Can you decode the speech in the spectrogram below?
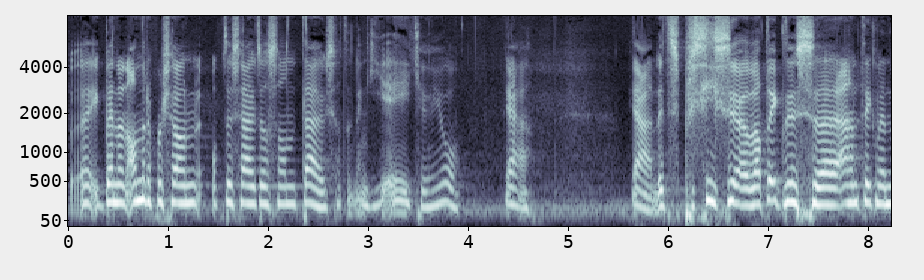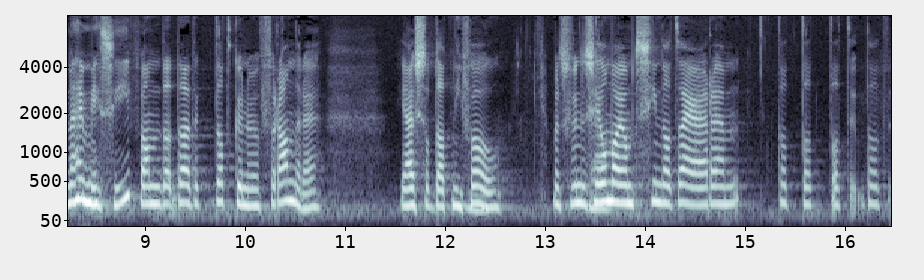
eh, ik ben een andere persoon op de Zuidas dan thuis. Dat ik denk, jeetje, joh. Ja, ja dit is precies wat ik dus aantik met mijn missie. Van dat, dat, dat kunnen we veranderen. Juist op dat niveau. Mm. Maar ik vind het dus heel mooi om te zien dat, daar, ehm, dat, dat, dat, dat,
